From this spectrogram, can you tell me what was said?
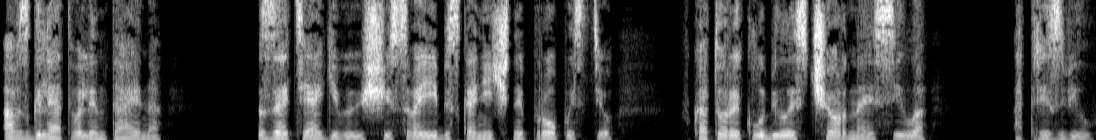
а взгляд Валентайна, затягивающий своей бесконечной пропастью, в которой клубилась черная сила, отрезвил.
